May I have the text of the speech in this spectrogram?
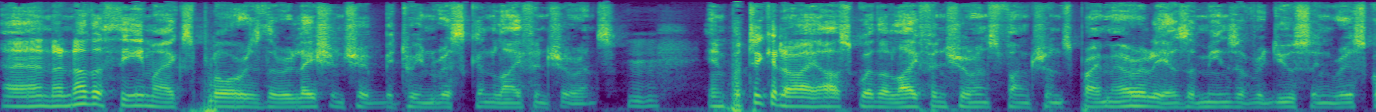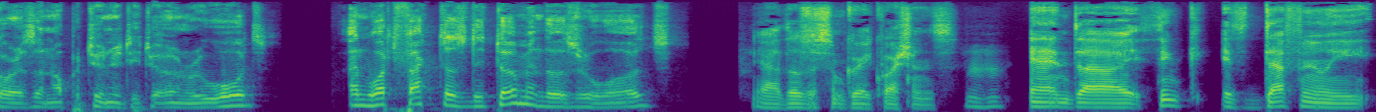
And another theme I explore is the relationship between risk and life insurance. Mm-hmm. In particular, I ask whether life insurance functions primarily as a means of reducing risk or as an opportunity to earn rewards, and what factors determine those rewards. Yeah, those are some great questions. Mm-hmm. And uh, I think it's definitely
